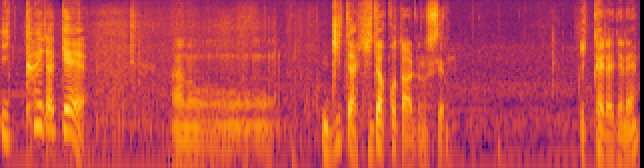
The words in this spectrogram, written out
一回だけあのー、ギター弾いたことあるんですよ。一回だけね。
